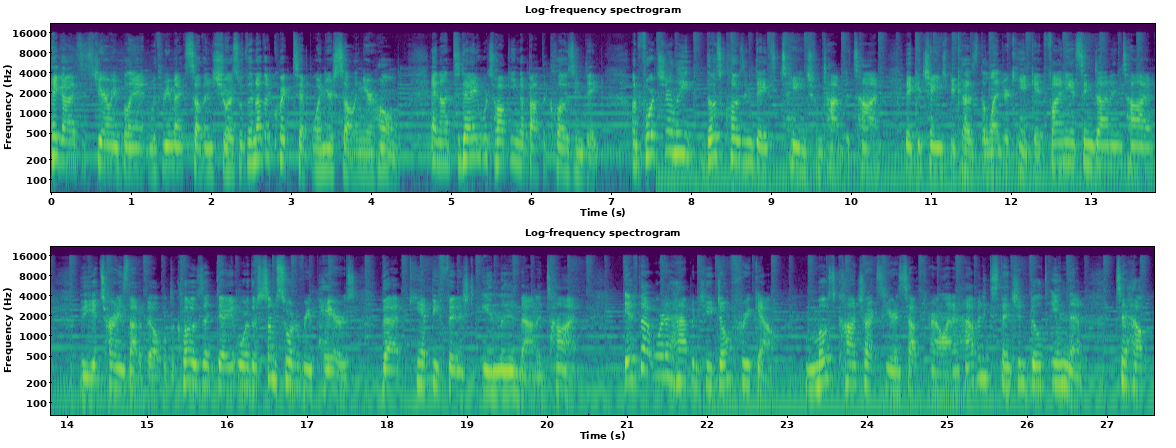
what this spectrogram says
Hey guys, it's Jeremy Blanton with Remax Southern Shores with another quick tip when you're selling your home. And uh, today we're talking about the closing date. Unfortunately, those closing dates change from time to time. It could change because the lender can't get financing done in time, the attorney's not available to close that day, or there's some sort of repairs that can't be finished in the amount of time. If that were to happen to you, don't freak out. Most contracts here in South Carolina have an extension built in them to help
